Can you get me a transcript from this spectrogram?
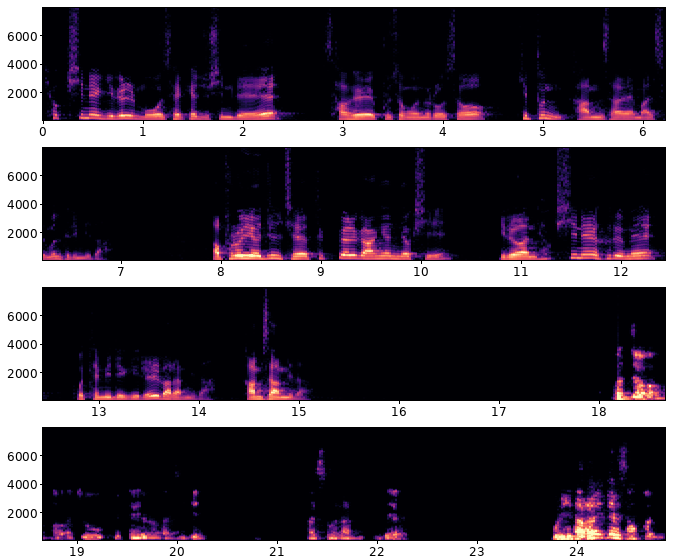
혁신의 길을 모색해 주신 데에 사회 구성원으로서 깊은 감사의 말씀을 드립니다. 앞으로 이어질 제 특별 강연 역시 이러한 혁신의 흐름에 보탬이 되기를 바랍니다. 감사합니다. 먼저 어, 쭉 여러 가지 말씀을 나누는데요. 우리나라에 대해서 한번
